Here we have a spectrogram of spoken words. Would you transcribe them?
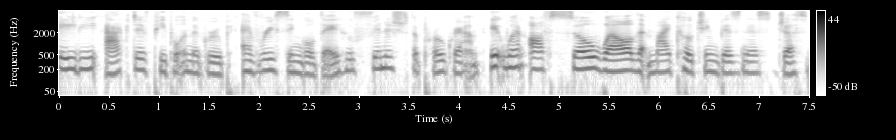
80 active people in the group every single day who finished the program. It went off so well that my coaching business just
